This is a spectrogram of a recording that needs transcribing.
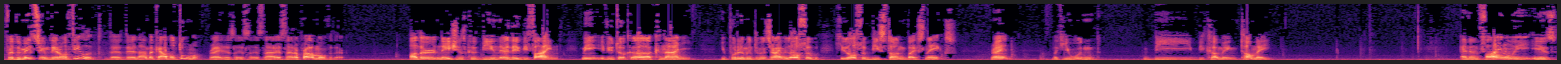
For the Mitzrayim, they don't feel it. They're, they're not makabel tuma, right? It's, it's, it's not, it's not a problem over there. Other nations could be in there; they'd be fine. I mean, if you took uh, a Kanani, you put him into Mitzrayim, he'd also he'd also be stung by snakes, right? But he wouldn't be becoming tame. And then finally is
